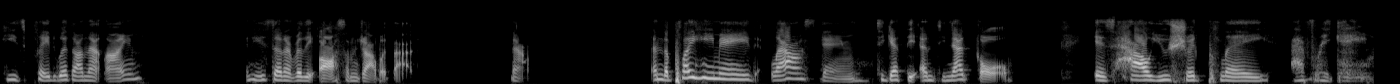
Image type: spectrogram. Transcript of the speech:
he's played with on that line. And he's done a really awesome job with that. Now, and the play he made last game to get the empty net goal is how you should play every game.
